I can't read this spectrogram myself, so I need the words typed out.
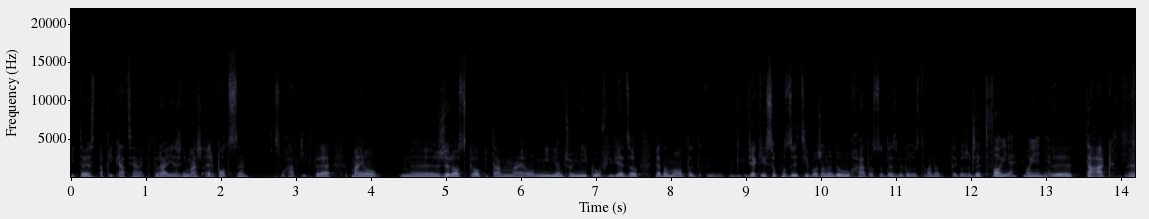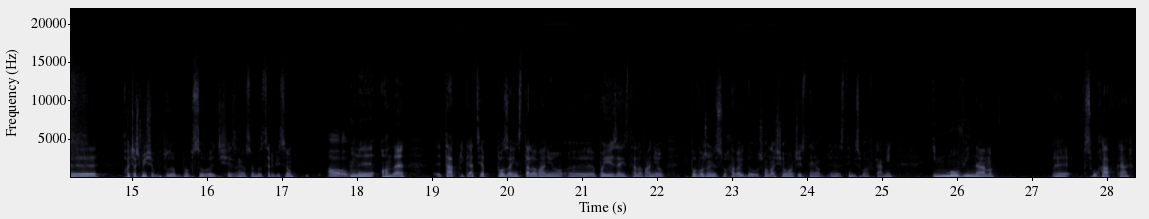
I to jest aplikacja, która, jeżeli masz AirPodsy, słuchawki, które mają mm, żyroskop i tam mają milion czujników i wiedzą, wiadomo to, w jakiej są pozycji włożone do ucha, to, to jest wykorzystywane do tego, żeby Czyli twoje, moje nie. Y, tak. y, chociaż mi się popsu- popsuły, dzisiaj zaniosłem do serwisu. O, Y, one, ta aplikacja po zainstalowaniu, y, po jej zainstalowaniu i po włożeniu słuchawek do uszu, ona się łączy z, tymi- z tymi słuchawkami i mówi nam y, w słuchawkach,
